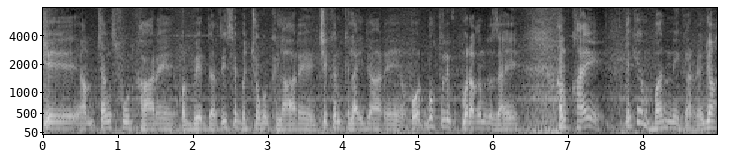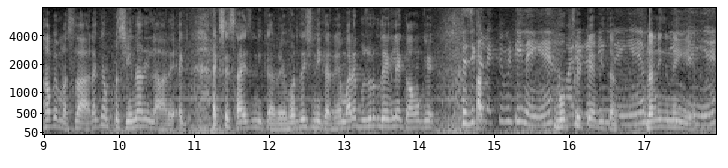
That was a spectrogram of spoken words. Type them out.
कि हम चंक्स फ़ूड खा रहे हैं और बेदर्दी से बच्चों को खिला रहे हैं चिकन खिलाई जा रहे हैं और मुख्तलिफ़ मुरगन गज़ाएँ हम खाएँ लेकिन हम बंद नहीं कर रहे हैं। जहाँ पे मसला आ रहा है कि हम पसीना नहीं ला रहे एक्सरसाइज नहीं कर रहे हैं वर्जिश नहीं कर रहे। हैं हमारे बुज़ुर्ग देख लें गाँव के। फ़िज़िकल एक्टिविटी नहीं है वो फिट है अभी तक, walking नहीं है।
